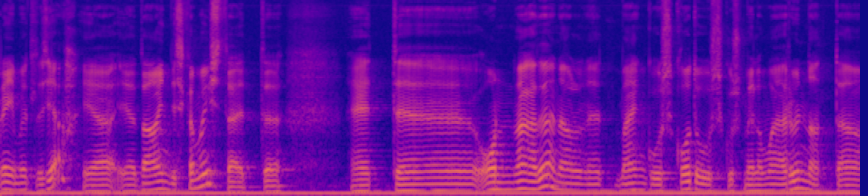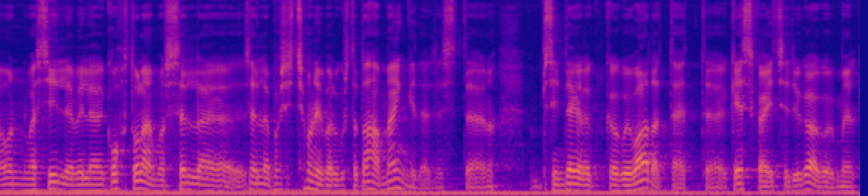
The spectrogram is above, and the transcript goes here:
Reim ütles jah, ja, ja ta andis ka mõista, et et on väga tõenäoline, et mängus kodus, kus meil on vaja rünnata, on Vassiljevile koht olemas selle, selle positsiooni peal, kus ta tahab mängida, sest noh. siin tegelikult ka, kui vaadata, et keskkaitsjad ju ka, kui meil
